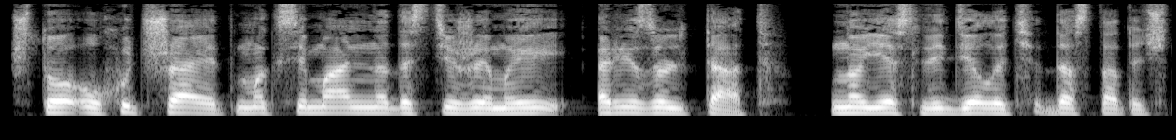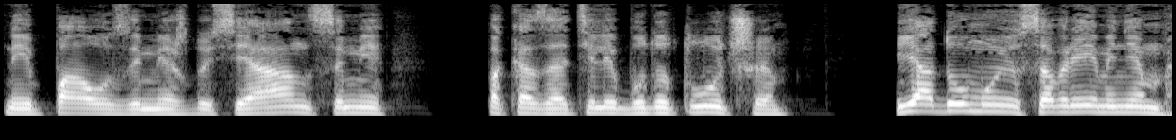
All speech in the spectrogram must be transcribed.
что ухудшает максимально достижимый результат. Но если делать достаточные паузы между сеансами, показатели будут лучше. Я думаю, со временем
